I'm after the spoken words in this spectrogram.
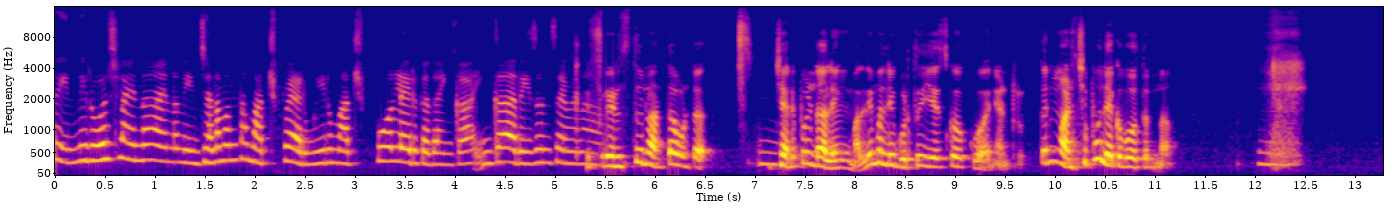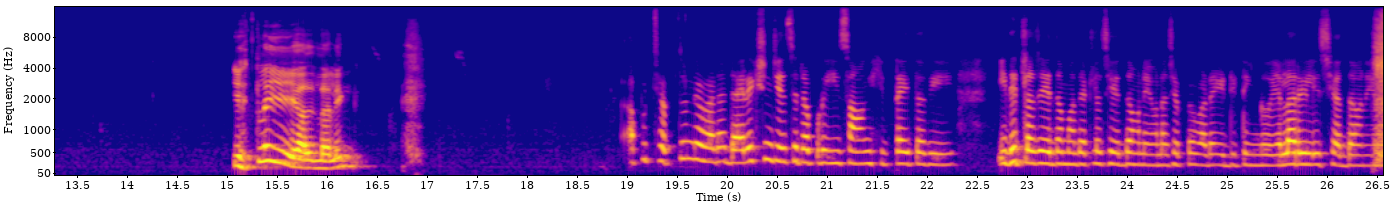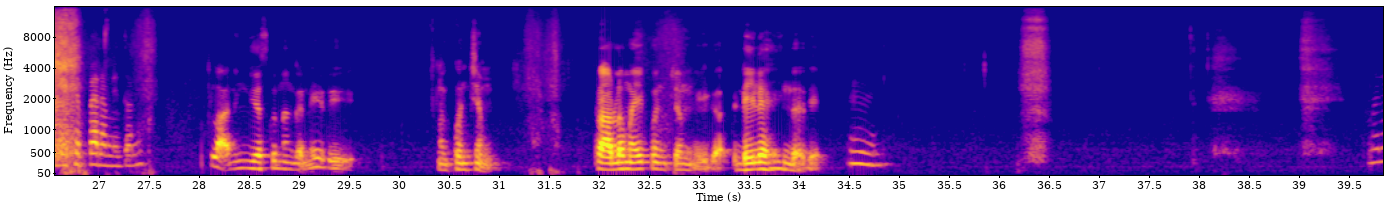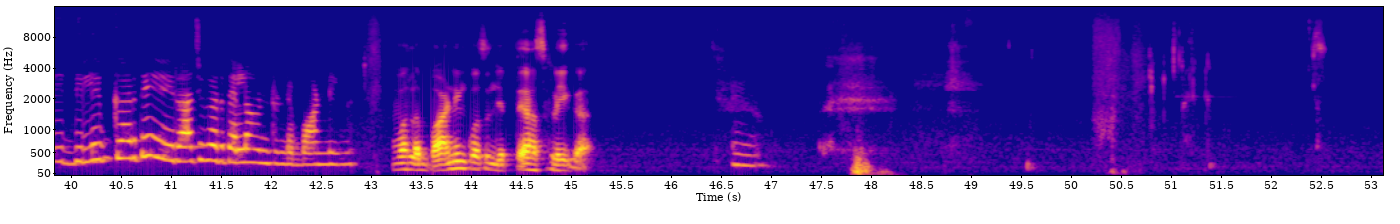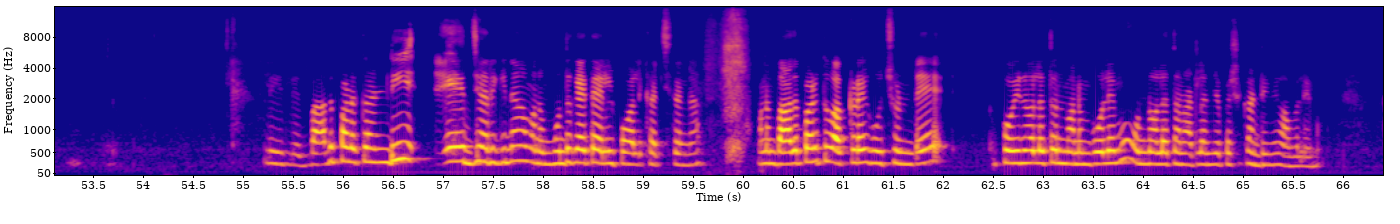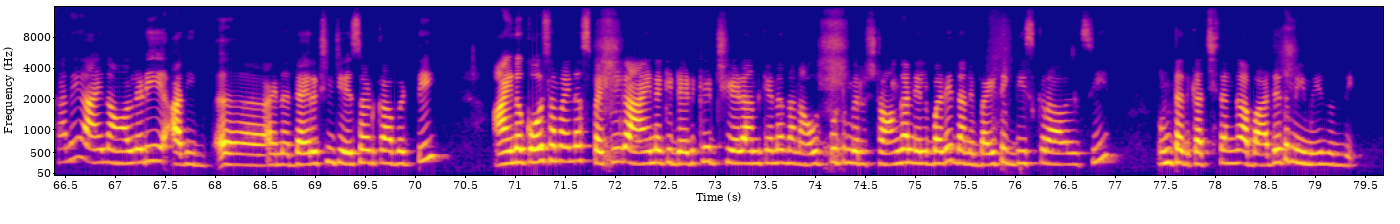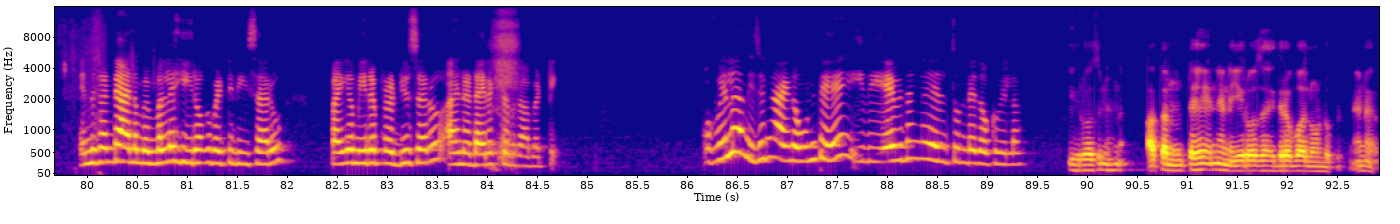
అంటే ఇన్ని రోజులైనా ఆయనని జనమంతా మర్చిపోయారు. మీరు మర్చిపోలేరు కదా ఇంకా. ఇంకా రీజన్స్ ఏమైనా? ఫ్రెండ్స్తో అంతా ఉంటా. ఉమ్, చనిపోయి ఉండాలి మళ్ళీ మళ్ళీ గుర్తు చేసుకోకు అని అంటారు. కానీ మర్చిపోలేకపోతున్నా. ఎట్లా చేయాలి డార్లింగ్? అప్పుడు చెప్తుండేవాడా? డైరెక్షన్ చేసేటప్పుడు ఈ సాంగ్ హిట్ అవుతుంది ఇది ఇట్లా చేద్దాం అది ఎట్లా చేద్దాం అని ఏమైనా చెప్పేవాడా? ఎడిటింగ్ ఎలా రిలీజ్ చేద్దాం అని ఏమైనా చెప్పారా మీతో ప్లానింగ్ చేసుకున్నాం కానీ ఇది కొంచెం ప్రాబ్లం అయ్యి కొంచెం ఇక డిలే అయింది అది. మరి దిలీప్ గారిది రాజు గారిది ఎలా ఉంటుండే బాండింగ్ వాళ్ళ బాండింగ్ కోసం చెప్తే అసలు ఇక లేదు లేదు. బాధపడకండి. ఏది జరిగినా మనం ముందుకైతే వెళ్ళిపోవాలి ఖచ్చితంగా. మనం బాధపడుతూ అక్కడే కూర్చుంటే పోయిన వాళ్ళతో మనం పోలేము ఉన్న వాళ్ళతో అట్లా అని చెప్పేసి కంటిన్యూ అవ్వలేము. కానీ ఆయన ఆల్రెడీ అది ఆయన డైరెక్షన్ చేశాడు కాబట్టి ఆయన కోసమైనా స్పెషల్గా ఆయనకి డెడికేట్ చేయడానికైనా దాని అవుట్పుట్ మీరు స్ట్రాంగ్గా నిలబడి దాన్ని బయటికి తీసుకురావాల్సి ఉంటుంది ఖచ్చితంగా. ఆ బాధ్యత మీ మీద ఉంది. ఎందుకంటే ఆయన మిమ్మల్ని హీరోగా పెట్టి తీశారు. పైగా మీరే ప్రొడ్యూసరు ఆయన డైరెక్టర్ కాబట్టి. ఒకవేళ నిజంగా ఆయన ఉంటే ఇది ఏ విధంగా వెళ్తుండేది ఒకవేళ? ఈరోజు నేను అతను ఉంటే నేను ఈరోజు హైదరాబాద్లో ఉండు నేను.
